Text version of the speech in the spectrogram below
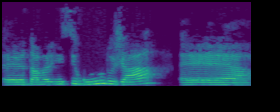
estava é, em segundo já, é,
